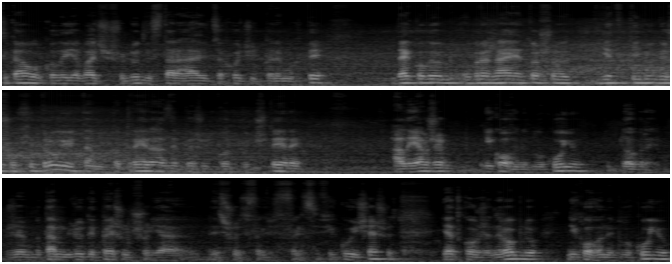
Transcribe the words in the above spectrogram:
цікаво, коли я бачу, що люди стараються, хочуть перемогти. Деколи об- ображає те, що є такі люди, що хитрують, там по три рази пишуть по чотири. Але я вже нікого не блокую. Добре, вже там люди пишуть, що я десь щось фаль- фальсифікую, ще щось. Я такого вже не роблю, нікого не блокую.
